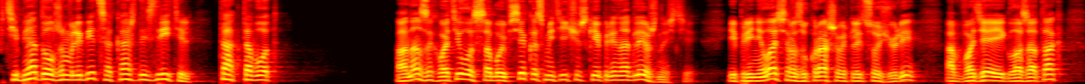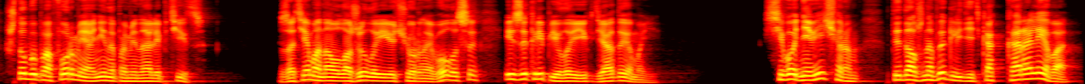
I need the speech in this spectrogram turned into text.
«В тебя должен влюбиться каждый зритель, так-то вот», она захватила с собой все косметические принадлежности и принялась разукрашивать лицо Жюли, обводя ей глаза так, чтобы по форме они напоминали птиц. Затем она уложила ее черные волосы и закрепила их диадемой. «Сегодня вечером ты должна выглядеть как королева!»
